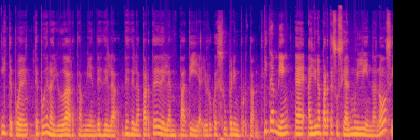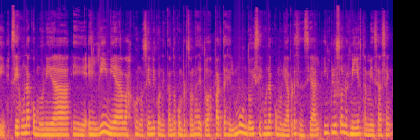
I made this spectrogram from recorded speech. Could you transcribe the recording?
y te pueden, te pueden ayudar también desde la, desde la parte de la empatía. Yo creo que es súper importante. Y también eh, hay una parte social muy linda, ¿no? Si, si es una comunidad eh, en línea, vas conociendo y conectando con personas de todas partes del mundo. Y si es una comunidad presencial, incluso los niños también se hacen,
